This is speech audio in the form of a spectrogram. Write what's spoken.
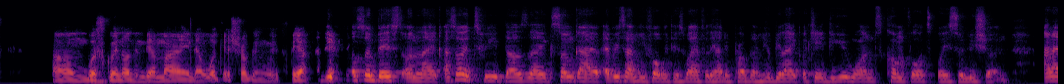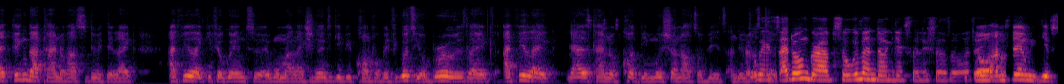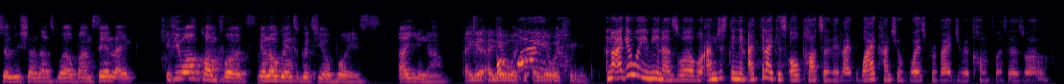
um what's going on in their mind and what they're struggling with. Yeah. yeah. also based on like I saw a tweet that was like some guy every time he fought with his wife or they had a problem, he'd be like, okay, do you want comfort or a solution? And I think that kind of has to do with it. Like I feel like if you're going to a woman, like she's going to give you comfort. But if you go to your bros, like I feel like guys kind of cut the emotion out of it and they just wait. I don't grab, so women don't give solutions or what? No, I'm saying we give solutions as well, but I'm saying like if you want comfort, you're not going to go to your boys, are you now? I get, I get what, why? I get what you mean. No, I get what you mean as well. But I'm just thinking, I feel like it's all part of it. Like, why can't your boys provide you with comfort as well?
